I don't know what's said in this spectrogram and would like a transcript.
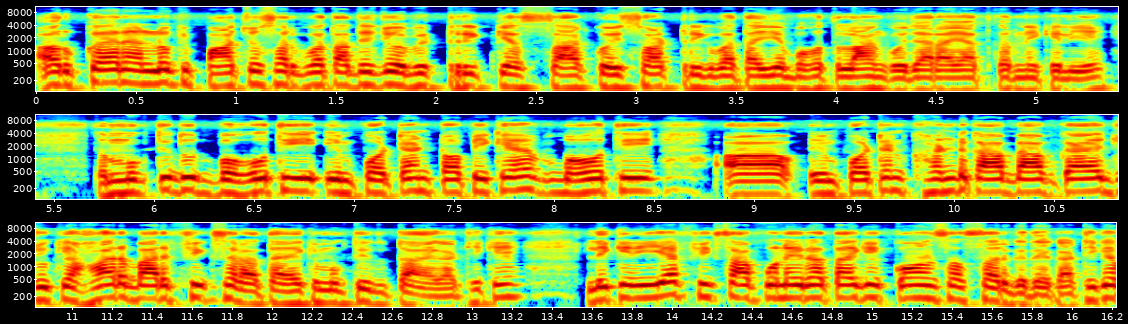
और कह रहे हैं लोग कि पाँचों सर्ग बता दीजिए, अभी ट्रिक के साथ, कोई शॉर्ट ट्रिक बताइए, बहुत लॉन्ग हो जा रहा है याद करने के लिए। तो मुक्ति दूत बहुत ही इंपॉर्टेंट टॉपिक है, बहुत ही इंपॉर्टेंट खंड का आपका है, जो कि हर बार रहता है कि मुक्ति दूत आएगा, ठीक है? लेकिन यह फिक्स आपको नहीं रहता है कि कौन सा सर्ग देगा, ठीक है?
